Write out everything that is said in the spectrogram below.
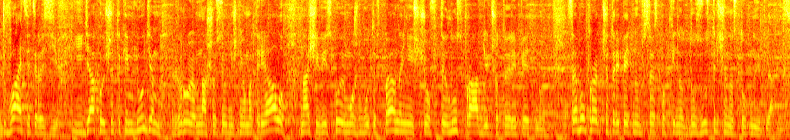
20 разів. І дякуючи таким людям, героям нашого сьогоднішнього матеріалу, наші військові можуть бути впевнені, що в тилу справді 4-5-0. Це був проект 4-5-0. Все спокійно. До зустрічі наступної п'ятниці.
